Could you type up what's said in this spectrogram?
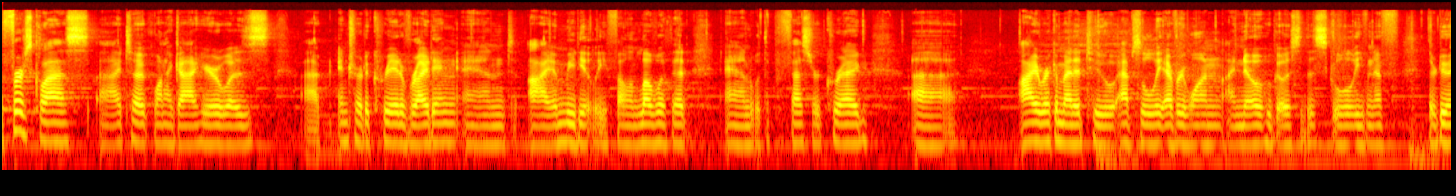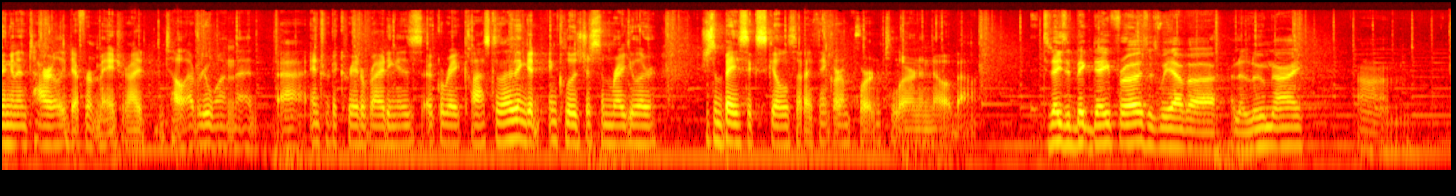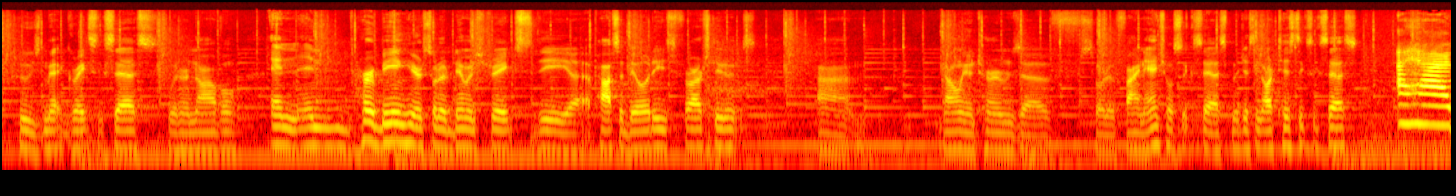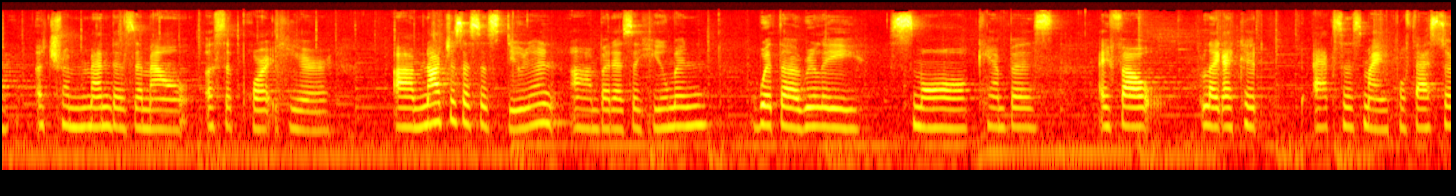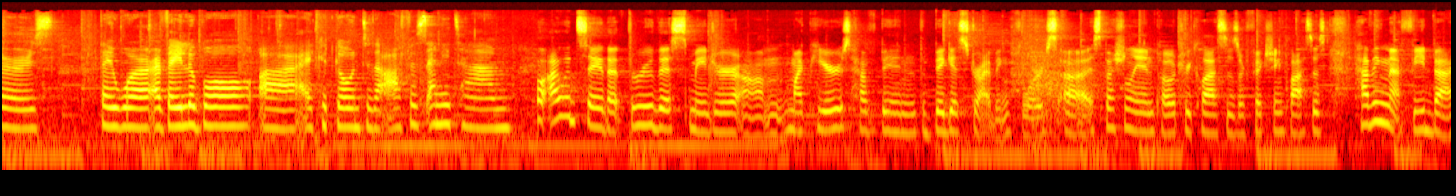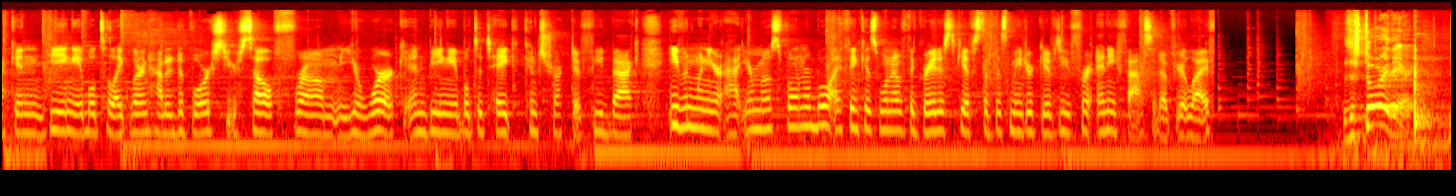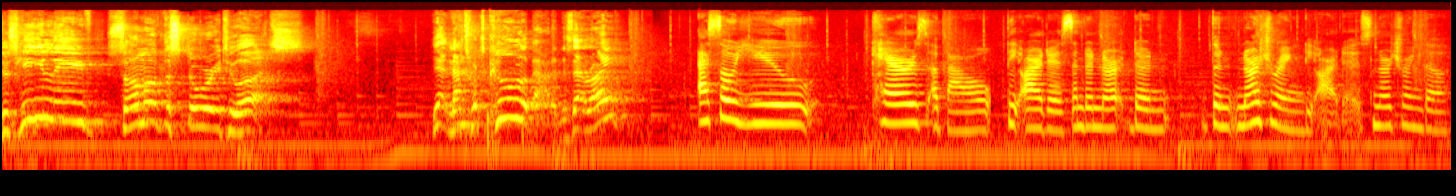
The first class uh, I took when I got here was uh, Intro to Creative Writing and I immediately fell in love with it and with the professor Craig. Uh, I recommend it to absolutely everyone I know who goes to this school, even if they're doing an entirely different major. I tell everyone that uh, Intro to Creative Writing is a great class because I think it includes just some regular, just some basic skills that I think are important to learn and know about. Today's a big day for us as we have a, an alumni um, who's met great success with her novel. And, and her being here sort of demonstrates the uh, possibilities for our students, um, not only in terms of sort of financial success, but just an artistic success. I had a tremendous amount of support here, um, not just as a student, um, but as a human. With a really small campus, I felt like I could access my professors. They were available. Uh, I could go into the office anytime. Well, I would say that through this major, um, my peers have been the biggest driving force, uh, especially in poetry classes or fiction classes. Having that feedback and being able to like learn how to divorce yourself from your work and being able to take constructive feedback, even when you're at your most vulnerable, I think is one of the greatest gifts that this major gives you for any facet of your life. There's a story there. Does he leave some of the story to us? Yeah, and that's what's cool about it. Is that right? SOU cares about the artist and the, the, the nurturing the artist, nurturing the,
